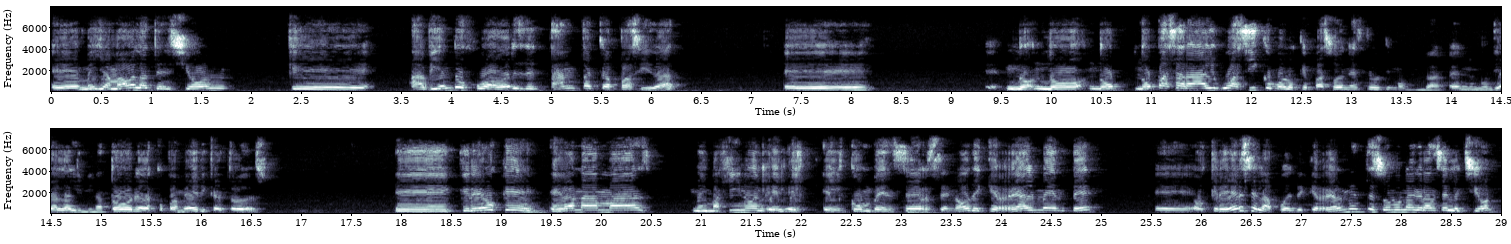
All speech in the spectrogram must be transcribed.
eh, me llamaba la atención que habiendo jugadores de tanta capacidad, eh, no, no, no, no pasará algo así como lo que pasó en este último mundial, en el mundial, la eliminatoria, la Copa América y todo eso. Eh, creo que era nada más me imagino el, el, el, convencerse, ¿no? De que realmente, eh, o creérsela, pues, de que realmente son una gran selección.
